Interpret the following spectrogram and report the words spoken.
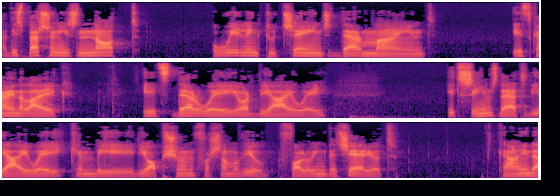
Uh, this person is not willing to change their mind. It's kind of like it's their way or the highway it seems that the highway can be the option for some of you, following the chariot. Kinda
